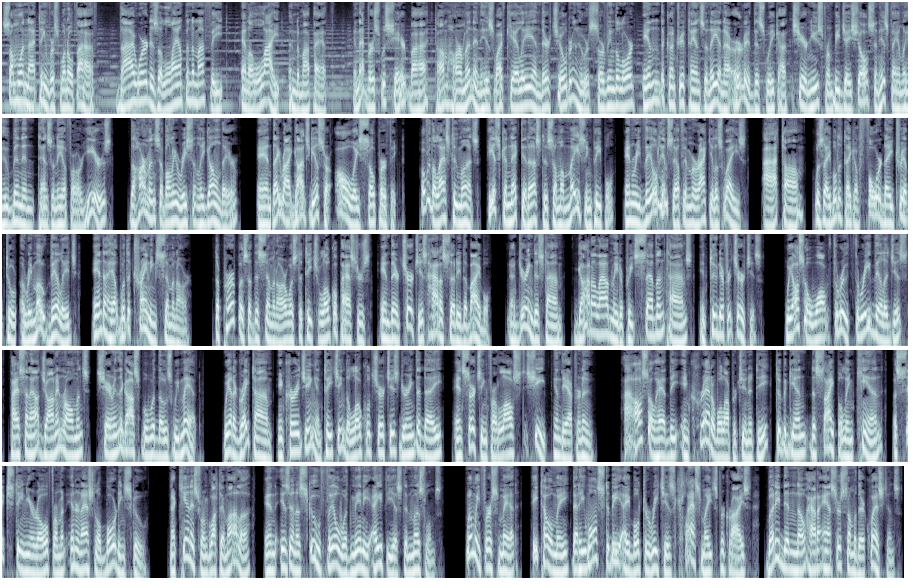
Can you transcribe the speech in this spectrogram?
Psalm 119, verse 105 Thy word is a lamp unto my feet and a light unto my path. And that verse was shared by Tom Harmon and his wife Kelly and their children who are serving the Lord in the country of Tanzania. Now, earlier this week, I shared news from B.J. Schultz and his family who've been in Tanzania for years. The Harmons have only recently gone there, and they write God's gifts are always so perfect. Over the last two months, He has connected us to some amazing people and revealed Himself in miraculous ways. I, Tom, was able to take a four day trip to a remote village and to help with a training seminar. The purpose of this seminar was to teach local pastors and their churches how to study the Bible. Now, during this time, God allowed me to preach seven times in two different churches. We also walked through three villages, passing out John and Romans, sharing the gospel with those we met. We had a great time encouraging and teaching the local churches during the day and searching for lost sheep in the afternoon. I also had the incredible opportunity to begin discipling Ken, a 16 year old from an international boarding school. Now, Ken is from Guatemala and is in a school filled with many atheists and Muslims. When we first met, he told me that he wants to be able to reach his classmates for Christ, but he didn't know how to answer some of their questions.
